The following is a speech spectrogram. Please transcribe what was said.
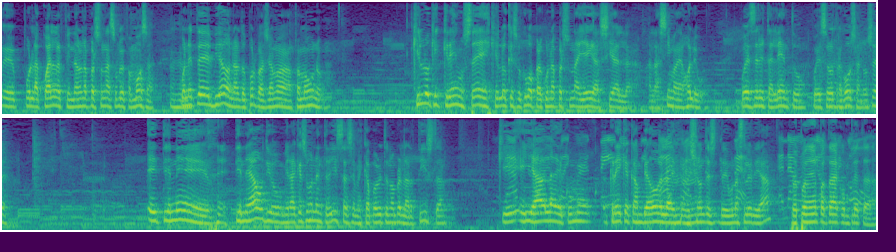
eh, por la cual al final una persona se vuelve famosa? Ponete el video, Donaldo, porfa, se llama Fama 1. ¿Qué es lo que creen ustedes? ¿Qué es lo que se ocupa para que una persona llegue hacia la, a la cima de Hollywood? Puede ser el talento, puede ser otra cosa, no sé. Eh, tiene, tiene audio, mira que eso es una entrevista, se me escapa ahorita el nombre del artista, que ella habla de cómo cree que ha cambiado la definición de, de una celebridad. Puedes poner en pantalla completa,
